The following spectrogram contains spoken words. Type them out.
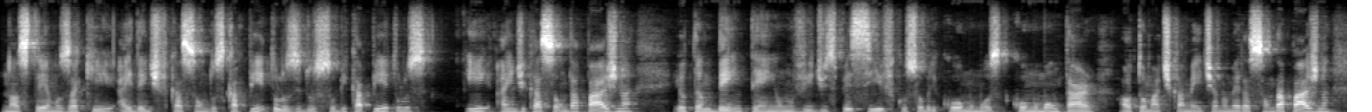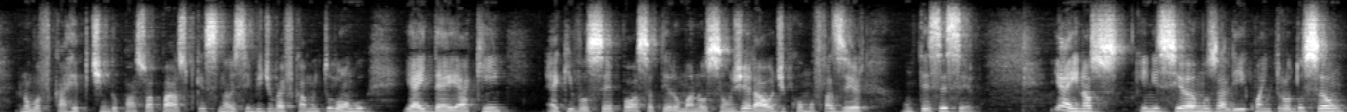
nós temos aqui a identificação dos capítulos e dos subcapítulos e a indicação da página. Eu também tenho um vídeo específico sobre como, como montar automaticamente a numeração da página. Eu não vou ficar repetindo passo a passo, porque senão esse vídeo vai ficar muito longo e a ideia aqui é que você possa ter uma noção geral de como fazer um TCC. E aí nós iniciamos ali com a introdução,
